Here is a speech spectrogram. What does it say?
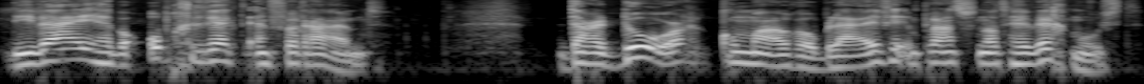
die wij hebben opgerekt en verruimd. Daardoor kon Mauro blijven in plaats van dat hij weg moest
